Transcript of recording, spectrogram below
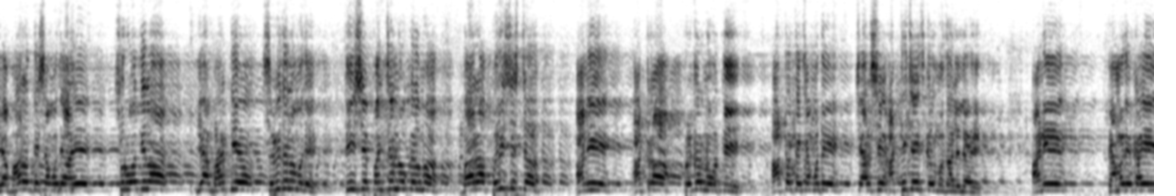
या भारत देशामध्ये आहे. सुरुवातीला या भारतीय संविधानामध्ये तीनशे पंच्याण्णव कलम बारा परिशिष्ट आणि अठरा प्रकरण होती. आता त्याच्यामध्ये चारशे अठ्ठेचाळीस कलम झालेले आहेत. आणि त्यामध्ये काही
